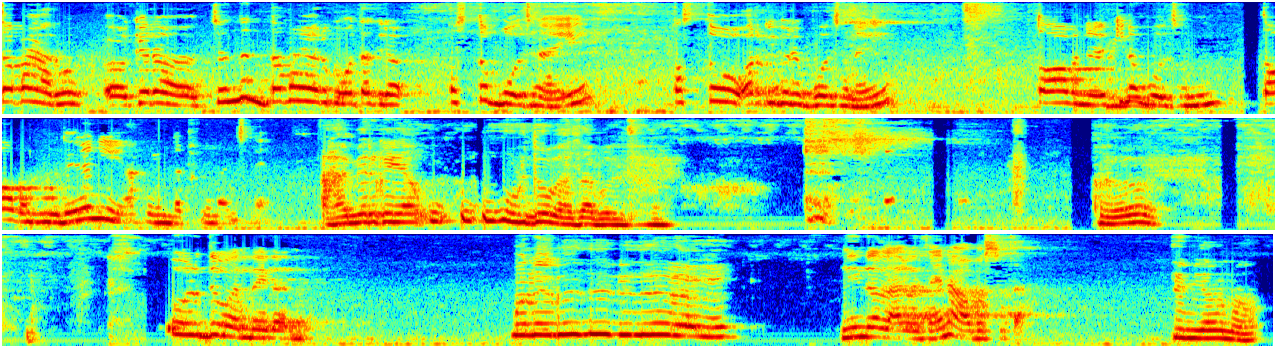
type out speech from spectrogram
तपाईँहरू के अरे चन्दन तपाईँहरूको उतातिर कस्तो बोल्छन् है? कस्तो अर्कै गरी बोल्छन् है? त भनेर किन बोल्छन्? त भन्नु हुँदैन नि आफूभन्दा ठुलो मान्छेलाई हामीहरूको यहाँ उर्दू भाषा बोल्छ। हो। उर्दू भन्दैनन्। निन्द्रा लागेको छैन अब सुता तिमी आऊ न ए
